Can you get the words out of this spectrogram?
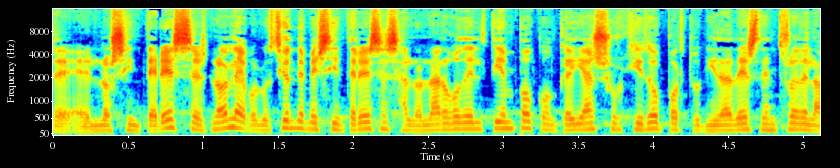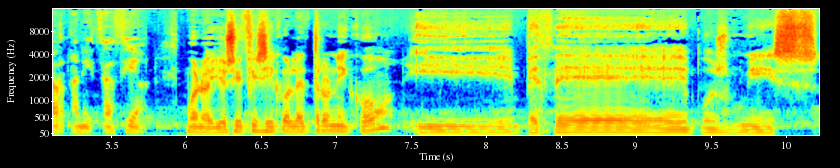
eh, los intereses, ¿no? la evolución de mis intereses a lo largo del tiempo con que hayan surgido oportunidades dentro de la organización. Bueno, yo soy físico electrónico y empecé pues mis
